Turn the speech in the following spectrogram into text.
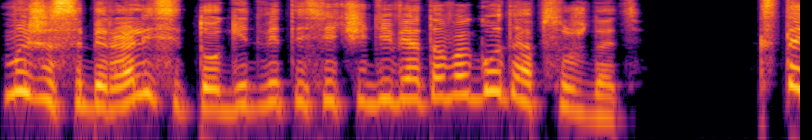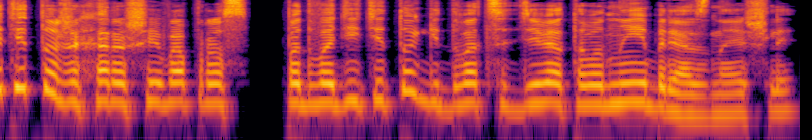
Мы же собирались итоги 2009 года обсуждать. Кстати, тоже хороший вопрос. Подводить итоги 29 ноября, знаешь ли.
